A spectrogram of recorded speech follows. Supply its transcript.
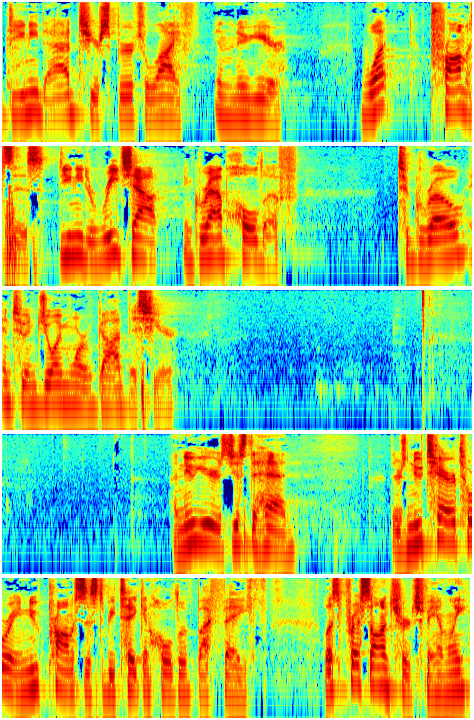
do you need to add to your spiritual life in the new year? What promises do you need to reach out and grab hold of to grow and to enjoy more of God this year? A new year is just ahead. There's new territory and new promises to be taken hold of by faith. Let's press on, church family.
